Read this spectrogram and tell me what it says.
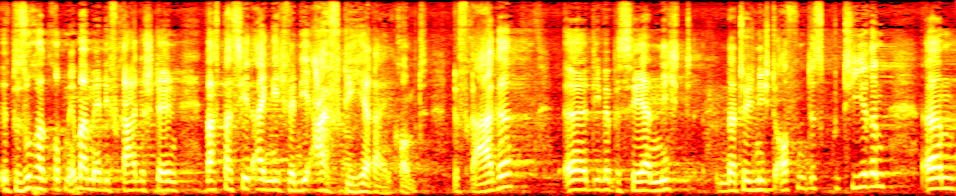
Besuchergruppen immer mehr die Frage stellen, was passiert eigentlich, wenn die AfD hier reinkommt? Eine Frage, äh, die wir bisher nicht, natürlich nicht offen diskutieren. Ähm,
